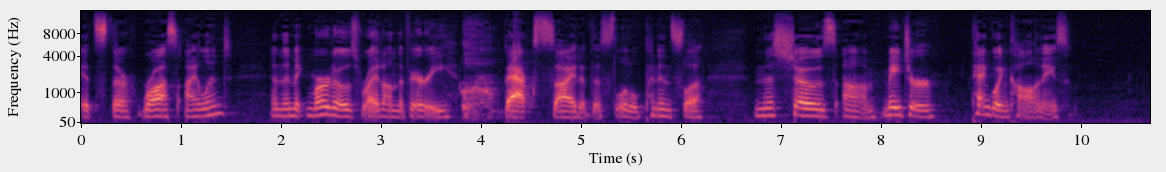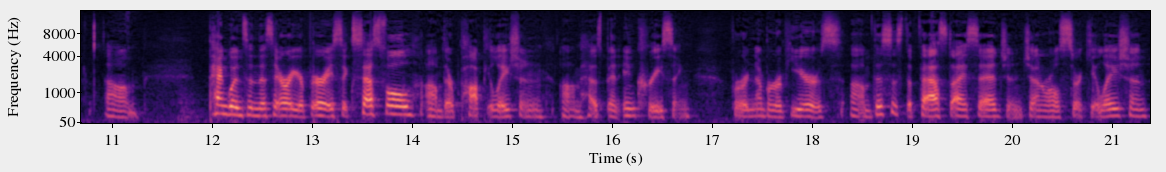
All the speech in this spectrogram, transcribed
It's the Ross Island. And then McMurdo's right on the very back side of this little peninsula. And this shows um, major penguin colonies um, penguins in this area are very successful. Um, their population um, has been increasing for a number of years. Um, this is the fast ice edge and general circulation.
